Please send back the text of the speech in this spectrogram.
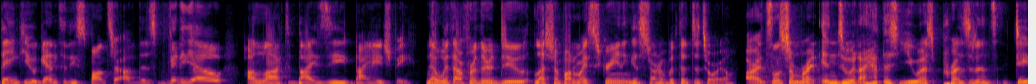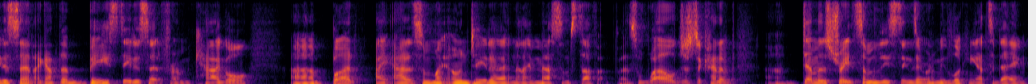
Thank you again to the sponsor of this video, Unlocked by Z by HP. Now without further ado, let's jump onto my screen and get started with the tutorial. All right, so let's jump right into it. I have this US president's data set. I got the base data set from Kaggle. Uh, but I added some of my own data and then I messed some stuff up as well, just to kind of uh, demonstrate some of these things that we're going to be looking at today.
